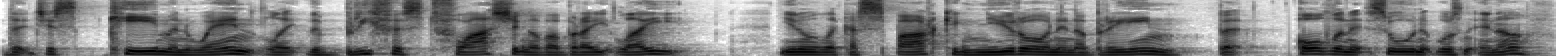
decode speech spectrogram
that just came and went like the briefest flashing of a bright light, you know, like a sparking neuron in a brain, but all on its own, it wasn't enough.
